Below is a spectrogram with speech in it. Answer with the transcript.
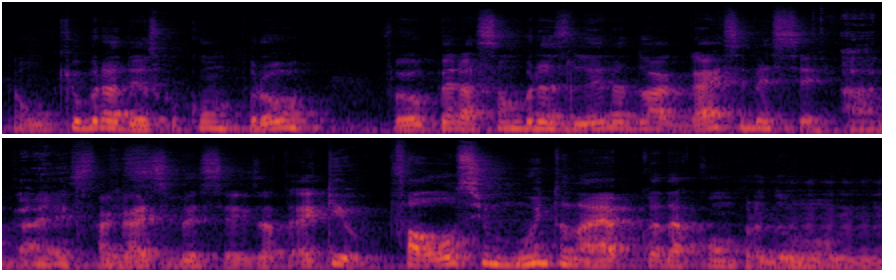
Então, o que o Bradesco comprou foi a operação brasileira do HSBC. HSBC. HSBC, exato. É que falou-se muito na época da compra do. Hum.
